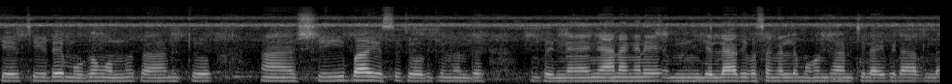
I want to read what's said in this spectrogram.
ചേച്ചിയുടെ മുഖം ഒന്ന് കാണിക്കൂ. ഷീബ എസ് ചോദിക്കുന്നുണ്ട്. പിന്നെ ഞാൻ അങ്ങനെ എല്ലാ ദിവസങ്ങളിലും മുഖം കാണിച്ച് ലൈവ് ഇടാറില്ല.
